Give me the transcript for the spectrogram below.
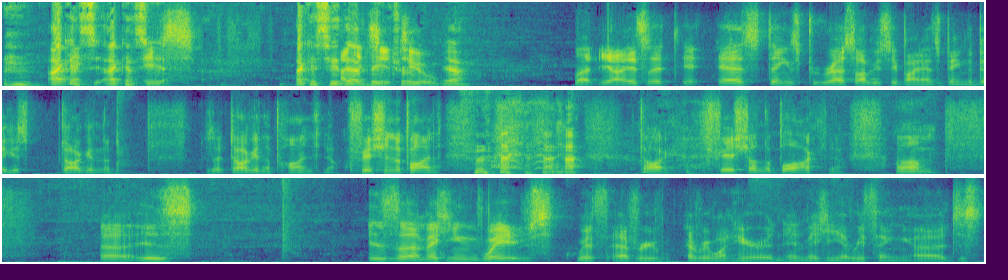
I can see. I can see it. I can see that can being see true. too. Yeah. But yeah, it's it, it, as things progress. Obviously, Binance being the biggest dog in the is that dog in the pond? No, fish in the pond. dog, fish on the block. No. Um, uh, is is uh, making waves with every everyone here and, and making everything uh, just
